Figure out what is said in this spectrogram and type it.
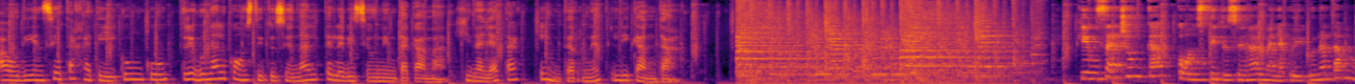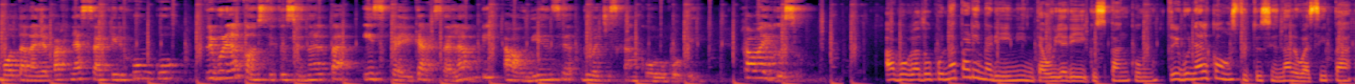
Audiencia Tajatiikunku, Tribunal Constitucional Televisión Nintacama, Hinayatak, Internet Licanta. Kimsachunka Constitucional Mañakuykunatam botanallapaqña sakirjunku Tribunal Constitucional pa Iskay Salampi Audiencia Duachiskanku ukupi. Hawaiikusu. Abogado kunapari marininta uyariykuspankum, Tribunal Constitucional wasipa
